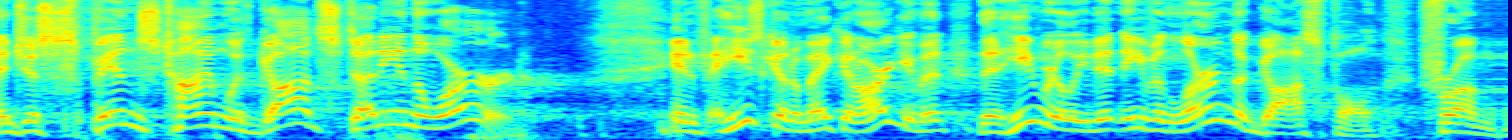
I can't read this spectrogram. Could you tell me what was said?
and just spends time with God studying the Word. And he's going to make an argument that he really didn't even learn the gospel from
